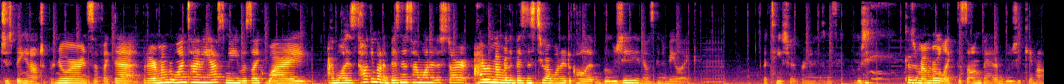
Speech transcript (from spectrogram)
just being an entrepreneur and stuff like that. But I remember one time he asked me, he was like, why I was talking about a business I wanted to start. I remember the business too. I wanted to call it Bougie, and it was gonna be like a t-shirt brand. I was gonna say Bougie. Because remember, like the song Bad and Boujee came out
